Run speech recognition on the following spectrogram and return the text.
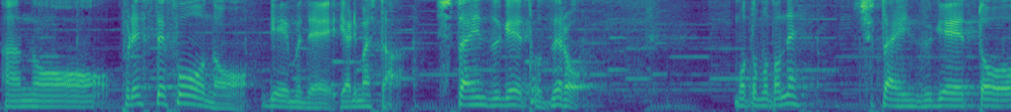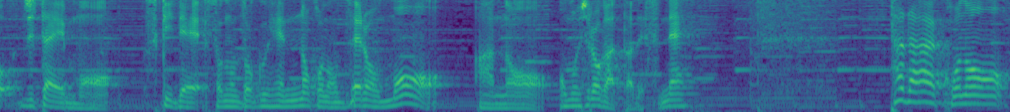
あのプレステ4のゲームでやりました。シュタインズゲートゼロ。もともとね、シュタインズゲート自体も好きで、その続編のこのゼロも、あの面白かったですね。ただ、この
